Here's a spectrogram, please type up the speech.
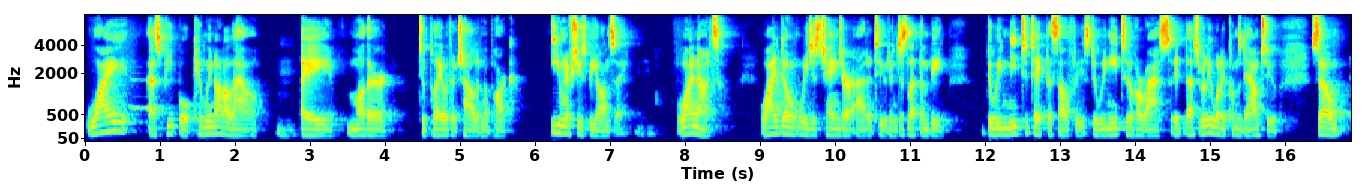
Why, as people, can we not allow mm-hmm. a mother to play with her child in a park, even if she's Beyonce? Mm-hmm. Why not? Why don't we just change our attitude and just let them be? Do we need to take the selfies? Do we need to harass? It, that's really what it comes down to. So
